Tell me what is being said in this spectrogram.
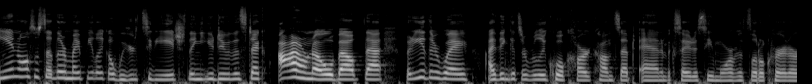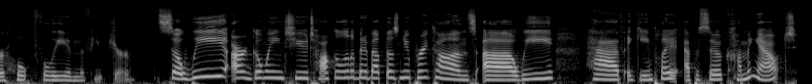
Ian also said there might be like a weird CDH thing you do with this deck. I don't know about that. But either way, I think it's a really cool card concept and I'm excited to see more of this little critter hopefully in the future. So we are going to talk a little bit about those new precons. Uh, we have a gameplay episode coming out.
